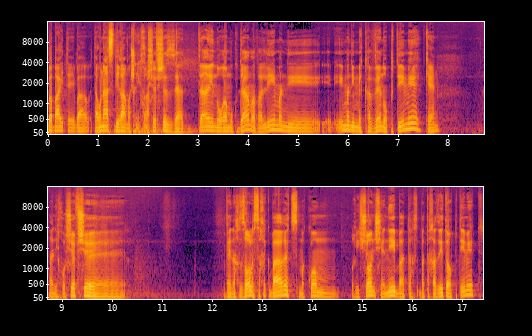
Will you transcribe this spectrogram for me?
בבית, אה, את העונה הסדירה, מה אני שנקרא. חושב שזה עדיין נורא מוקדם, אבל אם אני, אם אני מכוון אופטימי, כן, אני חושב ש... ונחזור לשחק בארץ, מקום ראשון, שני בת... בתחזית האופטימית,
